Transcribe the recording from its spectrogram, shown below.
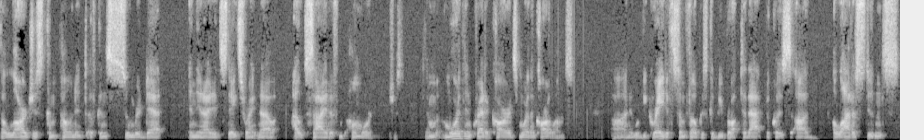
the largest component of consumer debt in the United States right now outside of home More than credit cards, more than car loans. Uh, and it would be great if some focus could be brought to that because uh, a lot of students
